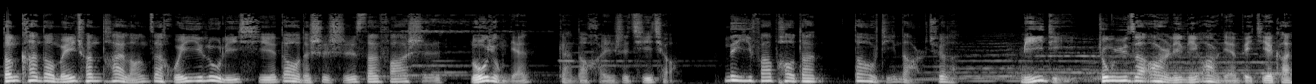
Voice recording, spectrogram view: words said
当看到梅川太郎在回忆录里写到的是十三发时，罗永年感到很是蹊跷。那一发炮弹到底哪儿去了？谜底终于在二零零二年被揭开。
